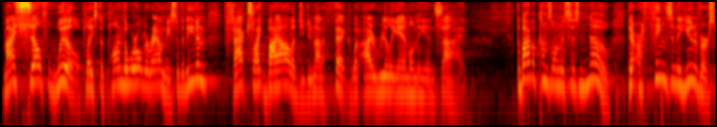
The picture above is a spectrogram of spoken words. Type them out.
my self will placed upon the world around me, so that even facts like biology do not affect what I really am on the inside. The Bible comes along and says, no, there are things in the universe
